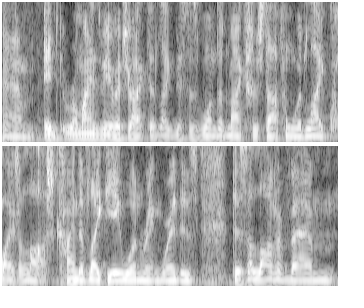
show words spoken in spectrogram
Um, it reminds me of a track that like this is one that Max Verstappen would like quite a lot, kind of like the A1 ring where there's there's a lot of um,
